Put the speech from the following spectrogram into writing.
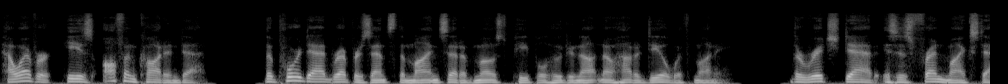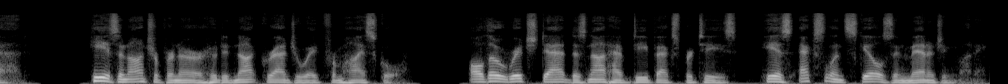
However, he is often caught in debt. The poor dad represents the mindset of most people who do not know how to deal with money. The rich dad is his friend Mike's dad. He is an entrepreneur who did not graduate from high school. Although Rich Dad does not have deep expertise, he has excellent skills in managing money.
